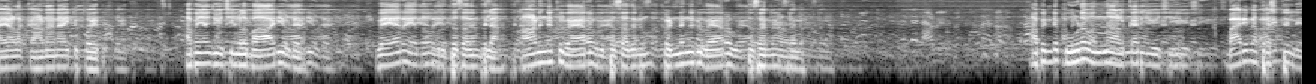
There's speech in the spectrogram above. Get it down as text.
അയാളെ കാണാനായിട്ട് പോയത്. അപ്പൊ ഞാൻ ചോദിച്ചു നിങ്ങളെ ഭാര്യയുടെ വേറെ ഏതോ വൃദ്ധസദനത്തിലാ. ആണുങ്ങൾക്ക് വേറെ വൃദ്ധസദനവും പെണ്ണുങ്ങൾക്ക് വേറെ വൃദ്ധസദനമാണല്ലോ അപ്പൊ എന്റെ കൂടെ വന്ന ആൾക്കാർ ചോദിച്ചു ഭാര്യനെ അത്ര ഇഷ്ടല്ലേ?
